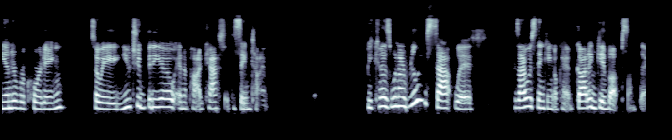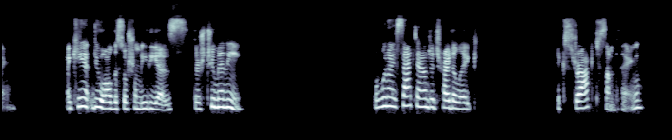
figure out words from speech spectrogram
and a recording, so a YouTube video and a podcast at the same time. Because when I really sat with, because I was thinking, okay, I've got to give up something. I can't do all the social medias, there's too many. When I sat down to try to like extract something,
